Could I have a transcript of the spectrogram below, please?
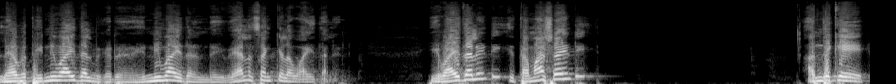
లేకపోతే ఎన్ని వాయిదాలు మీకు? ఎన్ని వాయిదాలండి? వేల సంఖ్యలో వాయిదాలండి. ఈ వాయిదాలేంటి? ఈ తమాషా ఏంటి? అందుకే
